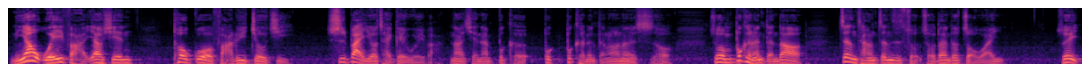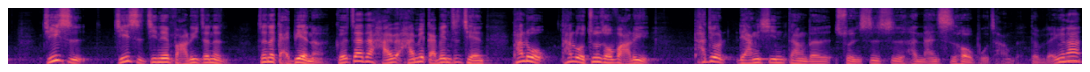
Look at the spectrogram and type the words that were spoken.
你要违法，要先透过法律救济，失败以后才可以违法。那显然不可不不可能等到那个时候，所以我们不可能等到正常政治手手段都走完。所以即使即使今天法律真的真的改变了，可是在他还还没改变之前，他如果他如果遵守法律，他就良心上的损失是很难事后补偿的，对不对？因为他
